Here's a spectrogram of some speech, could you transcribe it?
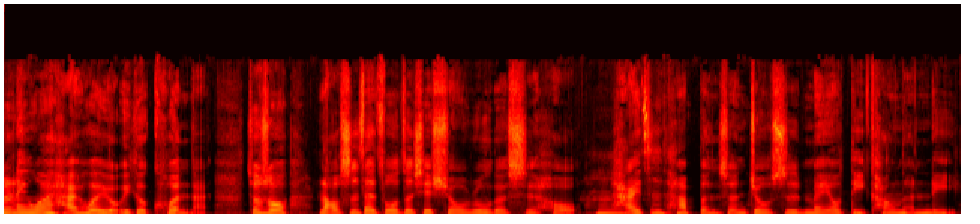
那另外还会有一个困难，就是说老师在做这些羞辱的时候，孩子他本身就是没有抵抗能力，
